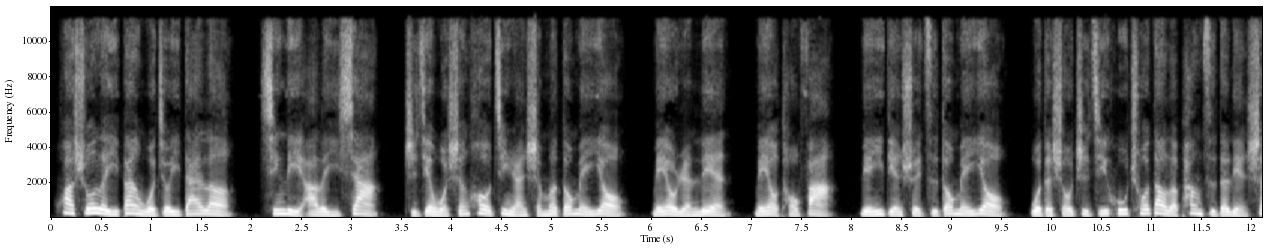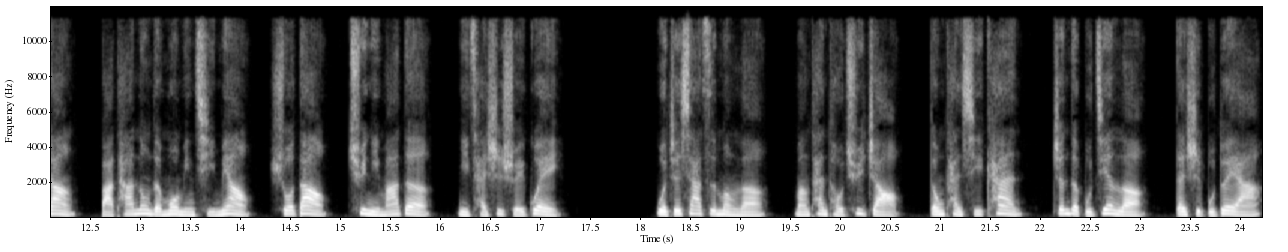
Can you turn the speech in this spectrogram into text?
话说了一半，我就一呆了，心里啊了一下。只见我身后竟然什么都没有，没有人脸，没有头发，连一点水渍都没有。我的手指几乎戳到了胖子的脸上，把他弄得莫名其妙，说道：“去你妈的，你才是水鬼！”我这下子懵了。忙探头去找，东看西看，真的不见了。但是不对啊，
